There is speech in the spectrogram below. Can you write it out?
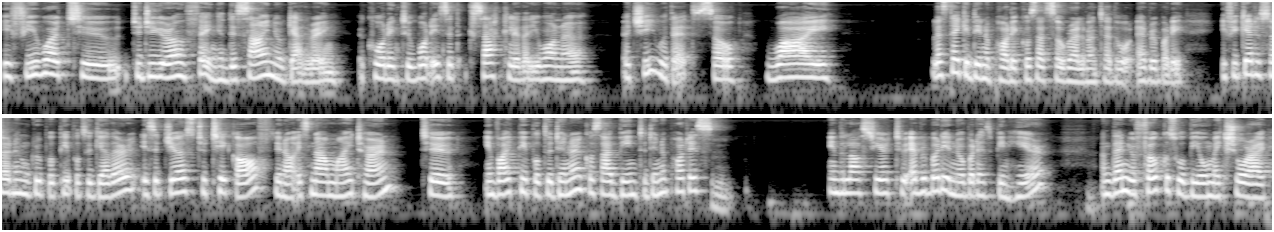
if you were to to do your own thing and design your gathering according to what is it exactly that you want to achieve with it so why let's take a dinner party because that's so relevant to everybody. If you get a certain group of people together, is it just to tick off, you know, it's now my turn to invite people to dinner because I've been to dinner parties mm. In the last year to everybody and nobody has been here? And then your focus will be on make sure I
